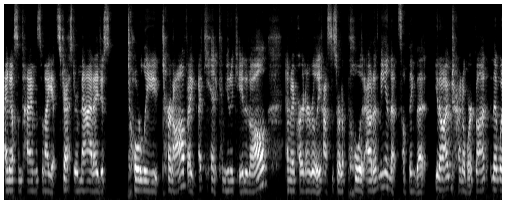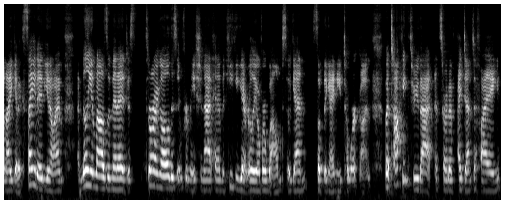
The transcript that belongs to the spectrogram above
I know sometimes when I get stressed or mad, I just totally turn off. I, I can't communicate at all. And my partner really has to sort of pull it out of me. And that's something that, you know, I'm trying to work on. And then when I get excited, you know, I'm a million miles a minute, just throwing all this information at him and he can get really overwhelmed. So again, something I need to work on. But talking through that and sort of identifying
